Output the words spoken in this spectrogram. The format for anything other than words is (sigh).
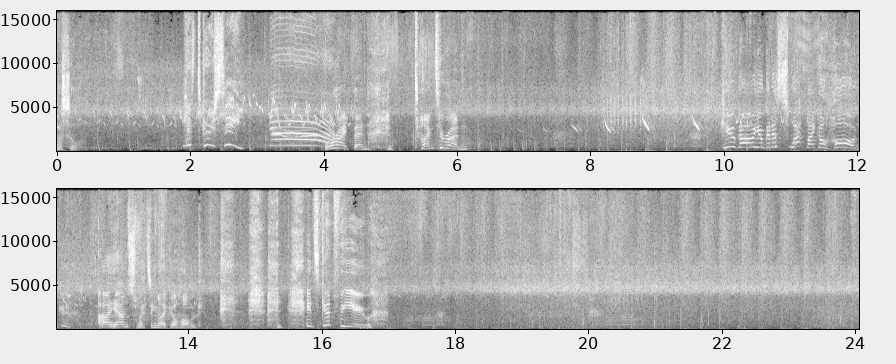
castle. Let's go see! All right then. (laughs) Time to run. Hugo, you're gonna sweat like a hog. I am sweating like a hog. (laughs) It's good for you.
